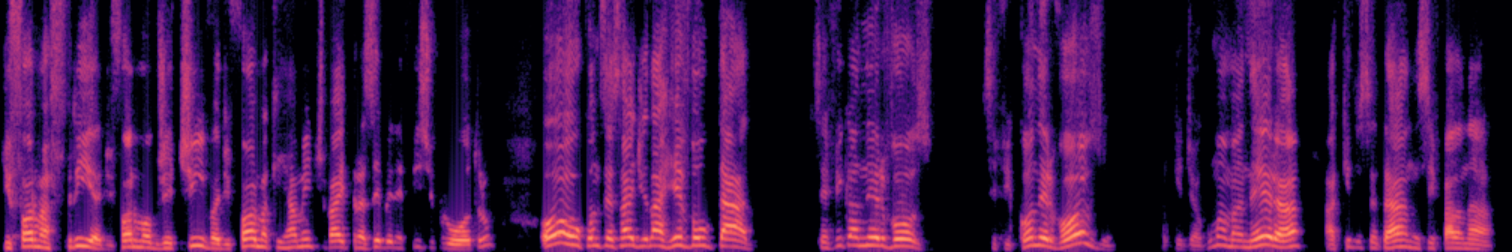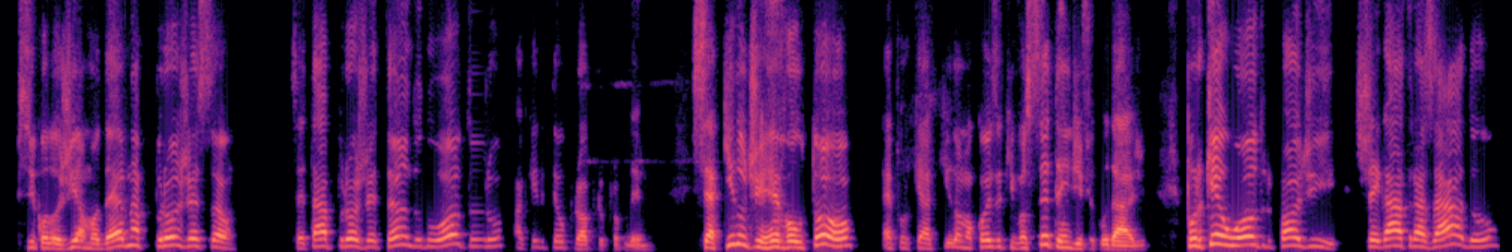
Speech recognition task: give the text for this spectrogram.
de forma fria, de forma objetiva, de forma que realmente vai trazer benefício para o outro. Ou quando você sai de lá revoltado, você fica nervoso. Você ficou nervoso? Porque, de alguma maneira, aquilo você está, não se fala na psicologia moderna, projeção. Você está projetando no outro aquele teu próprio problema. Se aquilo te revoltou, é porque aquilo é uma coisa que você tem dificuldade. Porque o outro pode chegar atrasado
